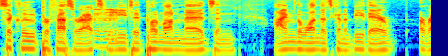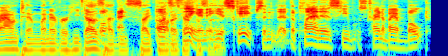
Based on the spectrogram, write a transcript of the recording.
seclude Professor X. Mm-hmm. We need to put him on meds, and I'm the one that's going to be there around him whenever he does have these Well, psychotic. that's the thing, and he escapes. And the plan is he was trying to buy a boat.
